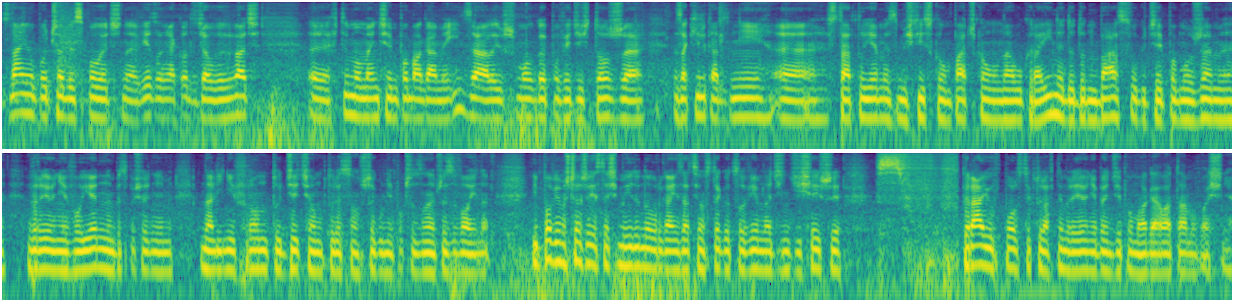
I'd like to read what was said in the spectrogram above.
znają potrzeby społeczne, wiedzą jak oddziaływać. E, W tym momencie pomagamy Idze, ale już mogę powiedzieć to, że za kilka dni e, startujemy z myśliwską paczką na Ukrainę, do Donbasu, gdzie pomożemy w rejonie wojennym, bezpośrednim na linii frontu dzieciom, które są szczególnie pokrzywdzone przez wojnę. I powiem szczerze, jesteśmy jedyną organizacją z tego co wiem na dzień dzisiejszy kraju w Polsce, która w tym rejonie będzie pomagała tam właśnie.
